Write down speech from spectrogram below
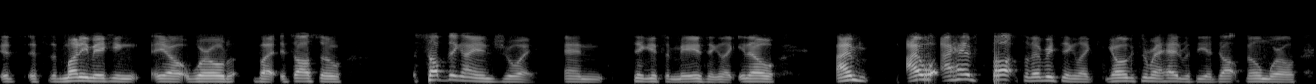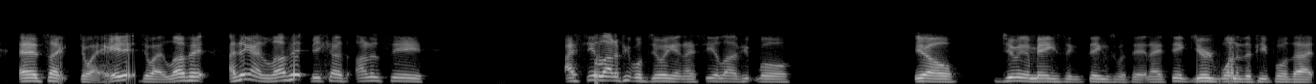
it's it's the money making, you know, world, but it's also something I enjoy and think it's amazing. Like, you know, I'm I, I have thoughts of everything like going through my head with the adult film world, and it's like, do I hate it? Do I love it? I think I love it because honestly, I see a lot of people doing it, and I see a lot of people, you know, doing amazing things with it. And I think you're one of the people that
